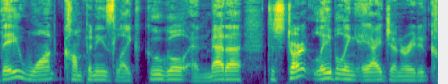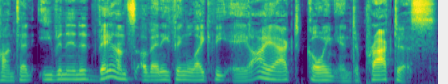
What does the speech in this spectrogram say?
they want companies like Google and Meta to start labeling AI generated content even in advance of anything like the AI Act going into practice.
